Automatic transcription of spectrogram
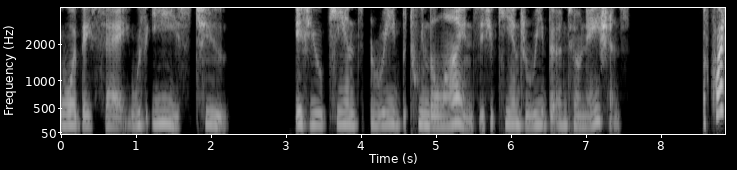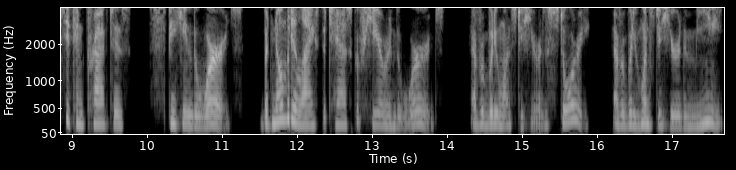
what they say with ease, too. If you can't read between the lines, if you can't read the intonations. Of course, you can practice speaking the words, but nobody likes the task of hearing the words. Everybody wants to hear the story. Everybody wants to hear the meaning.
